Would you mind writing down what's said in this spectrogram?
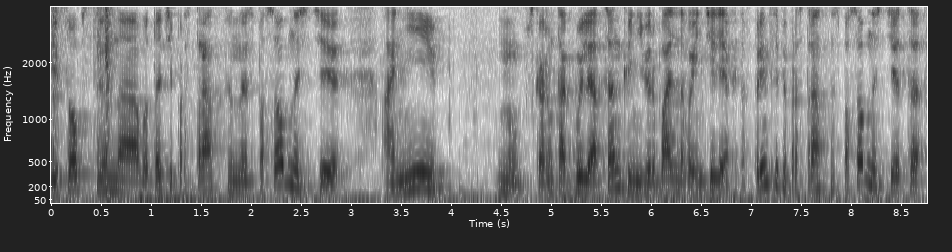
И, собственно, вот эти пространственные способности, они ну, скажем так, были оценкой невербального интеллекта. В принципе, пространственные способности — это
